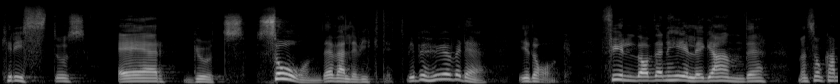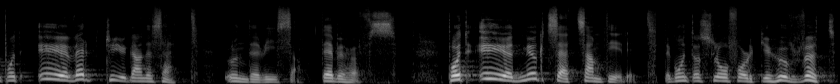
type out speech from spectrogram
Kristus är Guds son. Det är väldigt viktigt. Vi behöver det idag. Fyllda av den heliga Ande, men som kan på ett övertygande sätt undervisa. Det behövs på ett ödmjukt sätt samtidigt. Det går inte att slå folk i huvudet,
